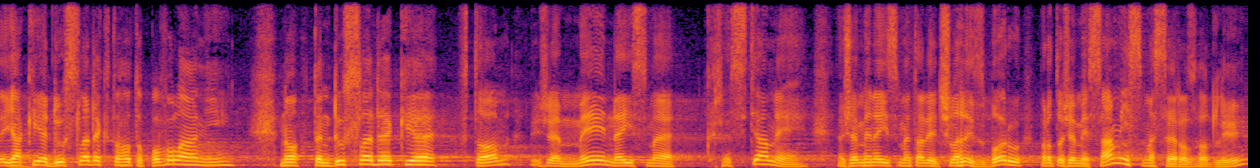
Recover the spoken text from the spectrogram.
jaký je důsledek tohoto povolání? No, ten důsledek je v tom, že my nejsme křesťany, že my nejsme tady členy sboru, protože my sami jsme se rozhodli,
